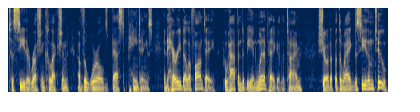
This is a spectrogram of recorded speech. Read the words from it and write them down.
to see the Russian collection of the world's best paintings, and Harry Belafonte, who happened to be in Winnipeg at the time, showed up at the WAG to see them too.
